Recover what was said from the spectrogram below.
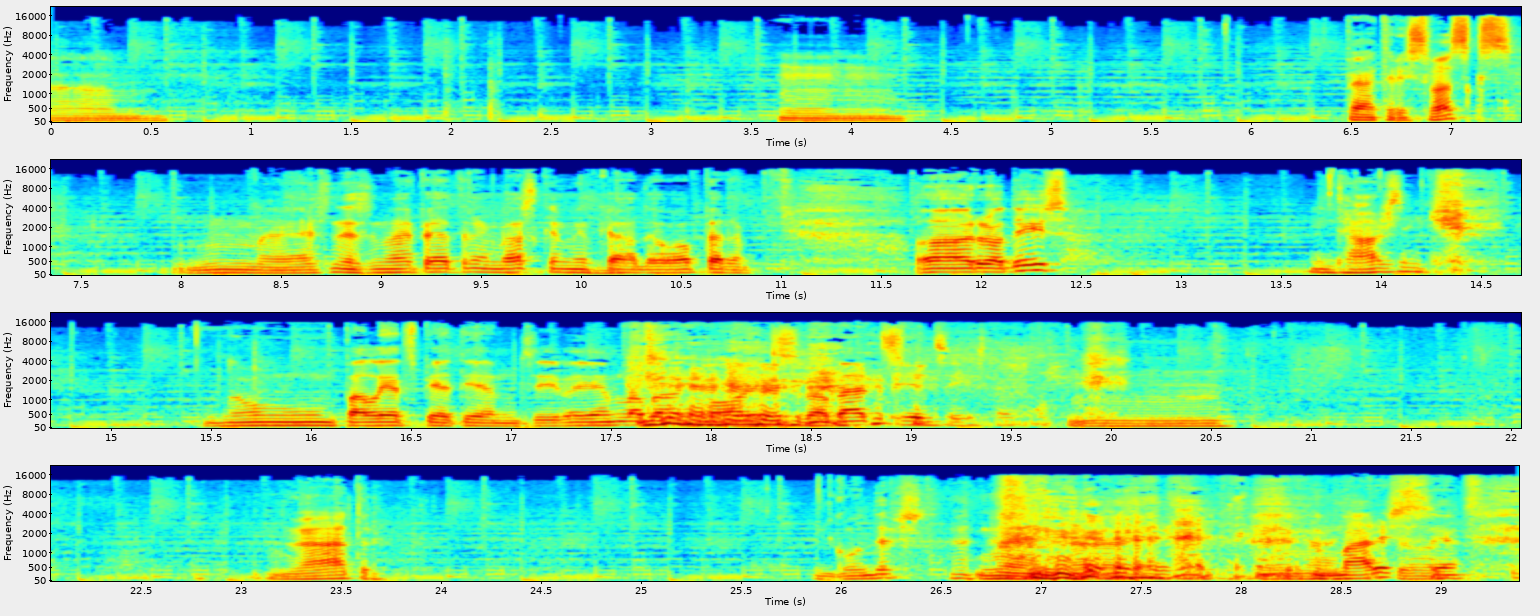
Um, mm, Pēteris Vasks. Mm, Es nezinu, vai Pēterim Vaskam ir kāda opera. Uh, Rodīs, Dārziņš. nu, paliec pie tiem dzīvajiem labāk. Morits, Roberts. Ir dzīves. Vētra. Gundars, Nē, Maris, jā. Uh,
